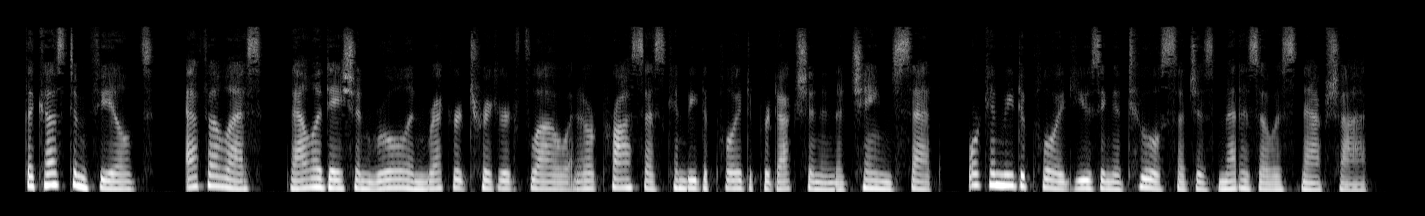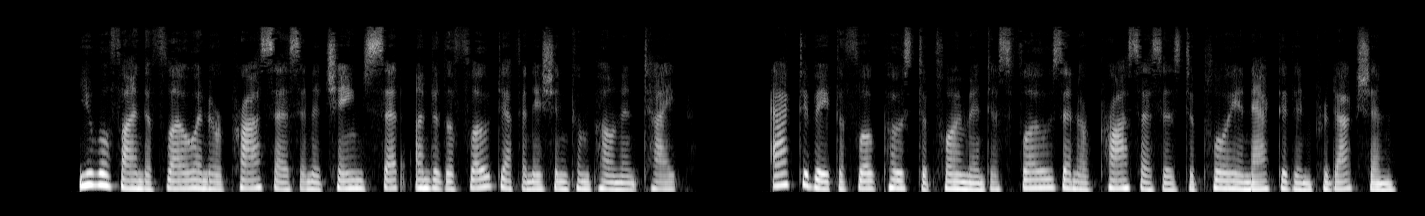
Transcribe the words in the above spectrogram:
The custom fields, FLS, validation rule and record triggered flow and or process can be deployed to production in a change set, or can be deployed using a tool such as Metazoa Snapshot. You will find the flow and or process in a change set under the flow definition component type. Activate the flow post deployment as flows and or processes deploy enacted in production,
